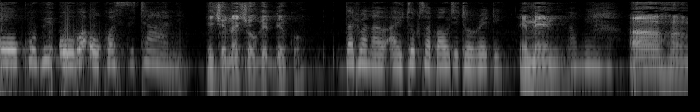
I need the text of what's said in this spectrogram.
okubi oba okwa sitaani. Ekyo nakyogeddeko that one I, I talked about it already. Amen. Amen. uh-huh.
